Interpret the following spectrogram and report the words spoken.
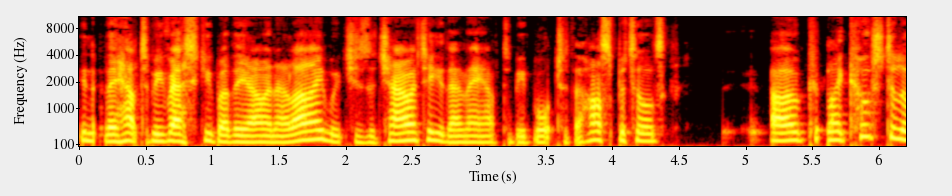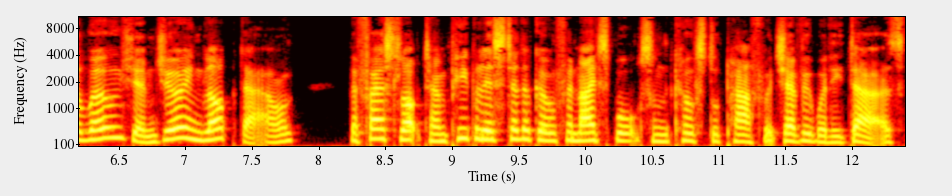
you know they have to be rescued by the RNLI, which is a charity. Then they have to be brought to the hospitals. Uh, like coastal erosion during lockdown, the first lockdown, people instead of going for nice walks on the coastal path, which everybody does,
